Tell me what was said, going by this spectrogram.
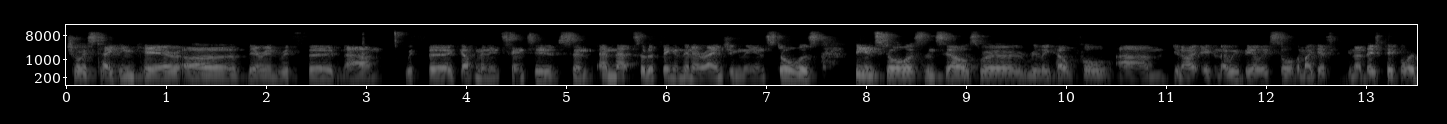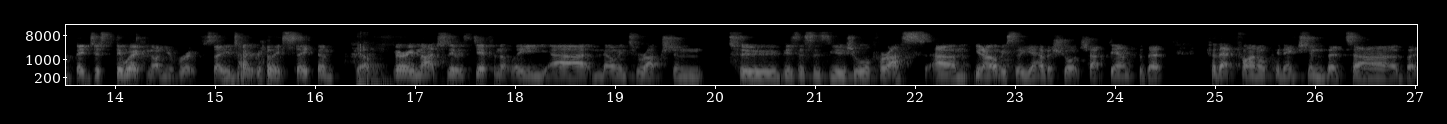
choice taking care of their end with the um, with the government incentives and, and that sort of thing, and then arranging the installers. The installers themselves were really helpful. Um, you know, even though we barely saw them, I guess you know these people are they're just they're working on your roof, so you don't really see them very much. There was definitely uh, no interruption to business as usual for us. Um, you know, obviously you have a short shutdown for that for that final connection. But uh, but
